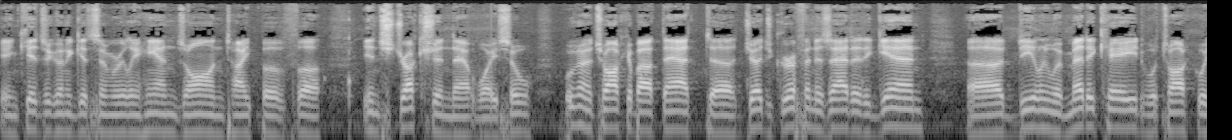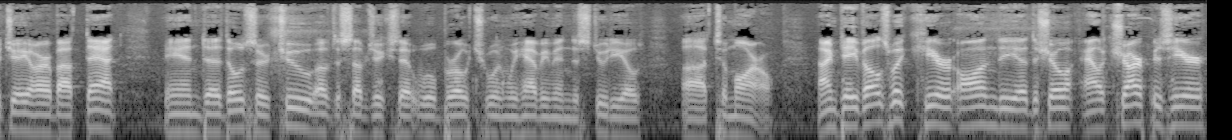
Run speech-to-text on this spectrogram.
and kids are going to get some really hands-on type of uh, instruction that way. So we're going to talk about that. Uh, Judge Griffin is at it again, uh, dealing with Medicaid. We'll talk with J.R. about that, and uh, those are two of the subjects that we'll broach when we have him in the studio uh, tomorrow. I'm Dave Elswick here on the uh, the show. Alex Sharp is here.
